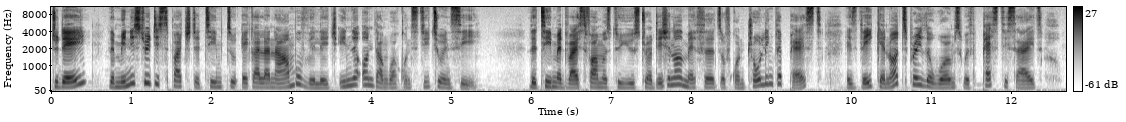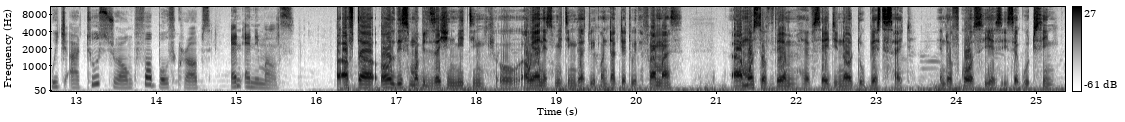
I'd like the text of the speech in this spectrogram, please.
Today, the ministry dispatched a team to Ekalanaambo village in the Ondangwa constituency. The team advised farmers to use traditional methods of controlling the pest as they cannot spray the worms with pesticides which are too strong for both crops and animals. After all this mobilization meeting or awareness meeting that we conducted with the farmers, uh, most of them have said no to pesticide. And of course, yes, it's a good thing.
